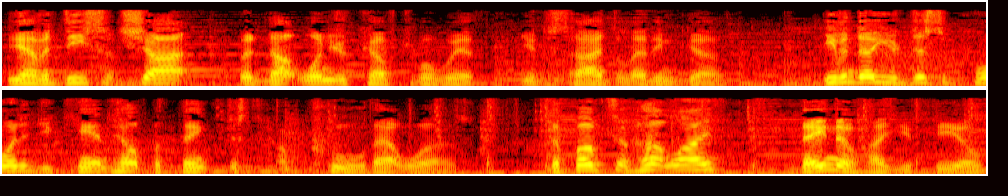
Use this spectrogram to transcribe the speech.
You have a decent shot, but not one you're comfortable with. You decide to let him go. Even though you're disappointed, you can't help but think just how cool that was. The folks at Hunt Life, they know how you feel.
